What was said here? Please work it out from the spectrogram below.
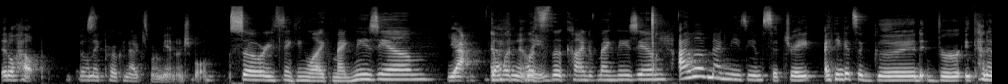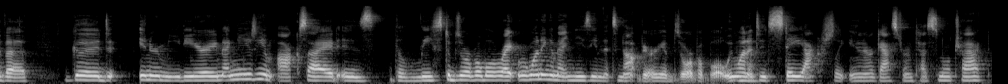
it'll help. It'll make prokinetics more manageable. So, are you thinking like magnesium? Yeah, And what- definitely. what's the kind of magnesium? I love magnesium citrate. I think it's a good, ver- kind of a good intermediary. Magnesium oxide is the least absorbable, right? We're wanting a magnesium that's not very absorbable. We want it to stay actually in our gastrointestinal tract,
